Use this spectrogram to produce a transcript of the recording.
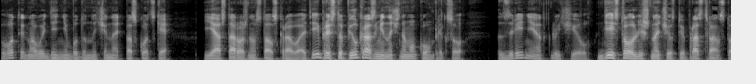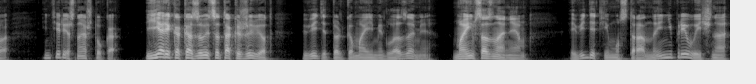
Вот и новый день не буду начинать по-скотски. — я осторожно встал с кровати и приступил к разминочному комплексу. Зрение отключил. Действовал лишь на чувстве пространства. Интересная штука. Ярик, оказывается, так и живет. Видит только моими глазами, моим сознанием. И видеть ему странно и непривычно.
